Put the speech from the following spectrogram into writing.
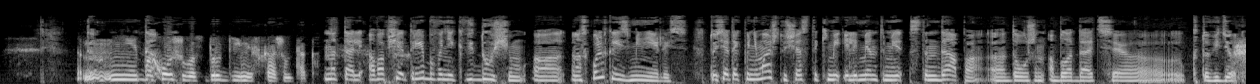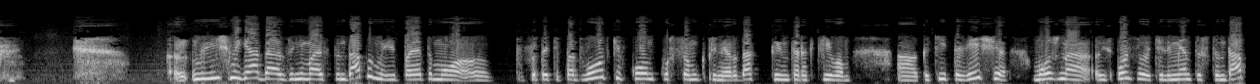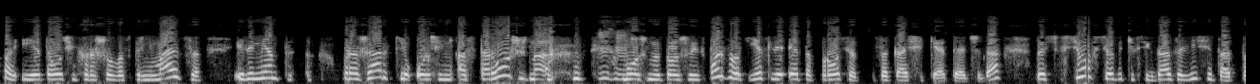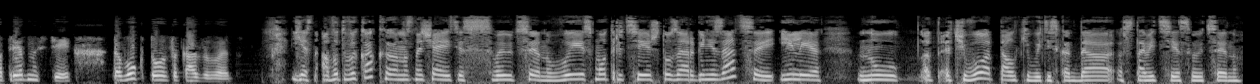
не да. похожего с другими, скажем так. Наталья, а вообще требования к ведущим э, насколько изменились? То есть я так понимаю, что сейчас такими элементами стендапа э, должен обладать э, кто ведет? Лично я, да, занимаюсь стендапом, и поэтому э, вот эти подводки к конкурсам, к примеру, да, к интерактивам, а, какие-то вещи можно использовать элементы стендапа, и это очень хорошо воспринимается. Элемент прожарки очень осторожно можно тоже использовать, если это просят заказчики, опять же, да. То есть все все-таки всегда зависит от потребностей того, кто заказывает. Ясно. А вот вы как э, назначаете свою цену? Вы смотрите, что за организация, или ну, от, от чего отталкиваетесь, когда ставите свою цену?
